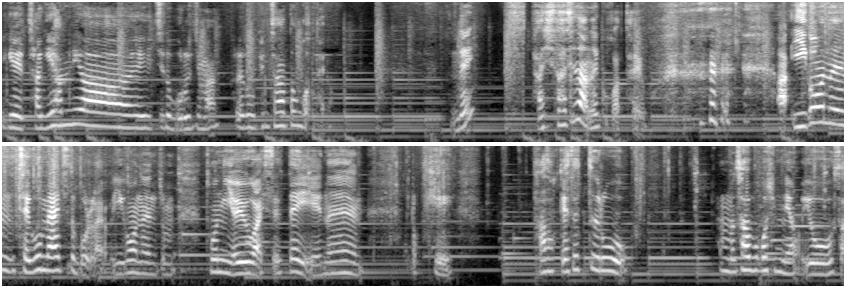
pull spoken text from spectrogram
이게 자기 합리화일지도 모르지만 그래도 괜찮았던 것 같아요. 근데 다시 사진 않을 것 같아요. 아 이거는 재구매할지도 몰라요. 이거는 좀 돈이 여유가 있을 때 얘는 이렇게 다섯 개 세트로 한번 사보고 싶네요. 요, 사,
